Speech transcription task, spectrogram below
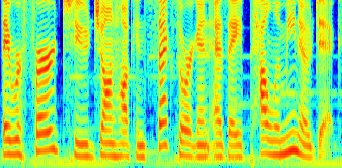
they referred to John Hawkins' sex organ as a palomino dick.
